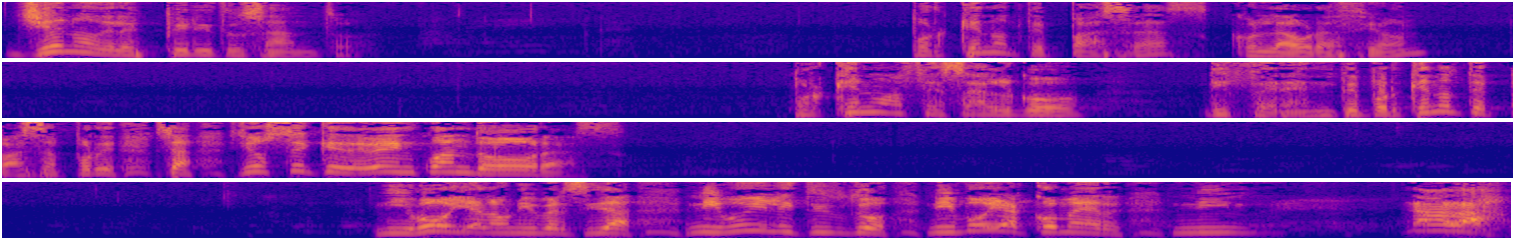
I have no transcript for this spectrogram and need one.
lleno del Espíritu Santo. ¿Por qué no te pasas con la oración? ¿Por qué no haces algo diferente? ¿Por qué no te pasas? o sea, yo sé que de vez en cuando oras. Ni voy a la universidad, ni voy al instituto, ni voy a comer, ni nada.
